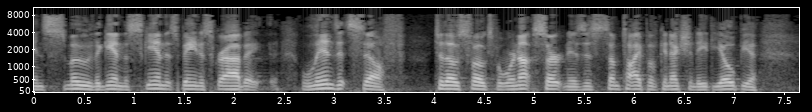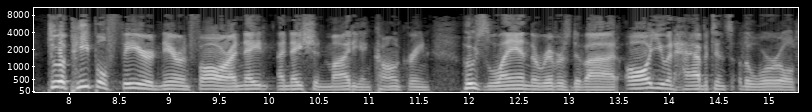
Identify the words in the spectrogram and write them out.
and smooth. Again, the skin that's being described lends itself to those folks, but we're not certain. Is this some type of connection to Ethiopia? To a people feared near and far, a, na- a nation mighty and conquering, whose land the rivers divide. All you inhabitants of the world,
